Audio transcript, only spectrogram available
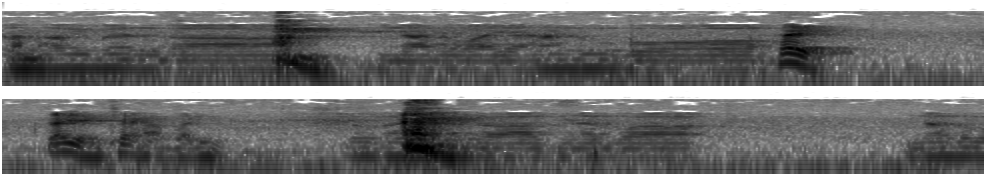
သံဃာဝိပဒကဒီနာတဝယဟန်တို့ကိုဟေးတိုက်ရိုက်ချက်ဟာပါလိဒုက္ခကကိနတဝဒီနာတဝ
